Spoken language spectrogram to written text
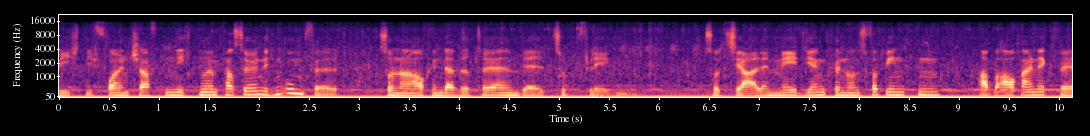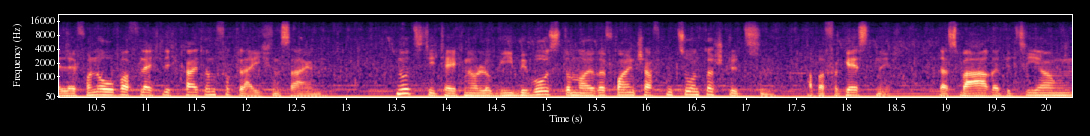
wichtig, Freundschaften nicht nur im persönlichen Umfeld, sondern auch in der virtuellen Welt zu pflegen. Soziale Medien können uns verbinden, aber auch eine Quelle von Oberflächlichkeit und Vergleichen sein. Nutzt die Technologie bewusst, um eure Freundschaften zu unterstützen, aber vergesst nicht, dass wahre Beziehungen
